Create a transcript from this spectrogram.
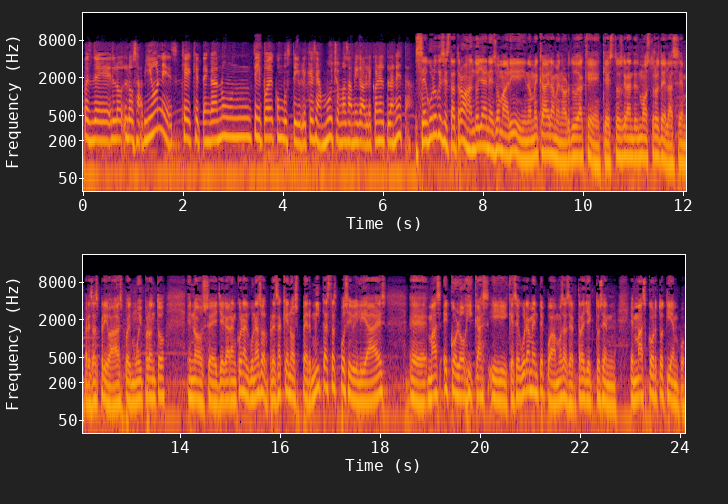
pues de lo- los aviones, que, que tengan un tipo de combustible que sea mucho más amigable con el planeta. Seguro que se está trabajando ya en eso, Mari, y no me cabe la menor duda que, que estos grandes monstruos de las empresas privadas, pues muy pronto eh, nos eh, llegarán con alguna sorpresa que nos permita estas posibilidades eh, más ecológicas y que seguramente podamos hacer trayectos en, en más corto tiempo.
